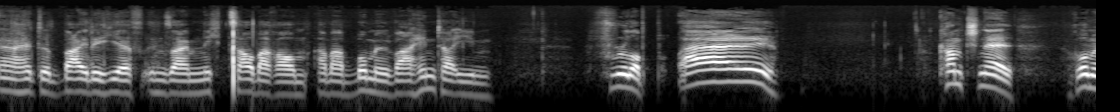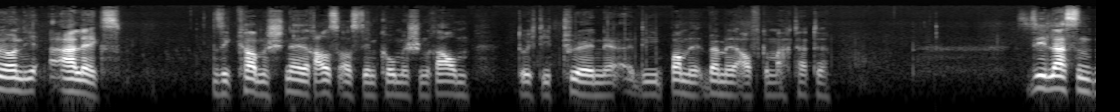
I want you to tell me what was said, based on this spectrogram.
er hätte beide hier in seinem Nicht-Zauberraum, aber Bummel war hinter ihm. Flup. Ei! Kommt schnell! Rummel und Alex. Sie kommen schnell raus aus dem komischen Raum durch die Tür, die Bommel, Bömmel aufgemacht hatte. Sie lassen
